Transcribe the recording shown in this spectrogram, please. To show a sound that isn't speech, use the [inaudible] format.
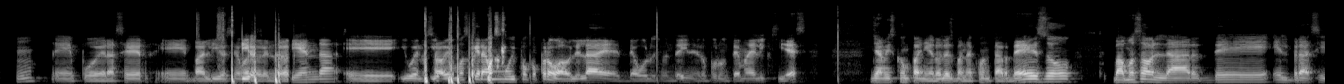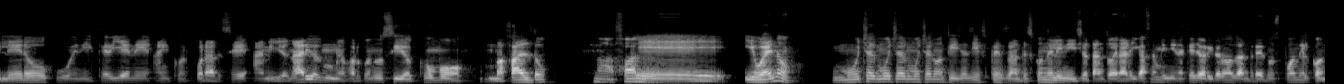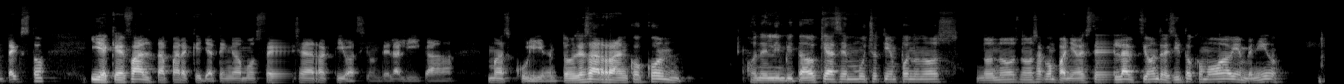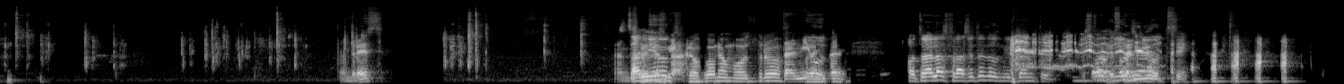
eh, poder hacer eh, válido ese valor en la tienda. Eh, y bueno, sabemos que era muy poco probable la de, devolución de dinero por un tema de liquidez. Ya mis compañeros les van a contar de eso. Vamos a hablar de el brasilero juvenil que viene a incorporarse a Millonarios, mejor conocido como Mafaldo. Mafaldo. Eh, y bueno, muchas, muchas, muchas noticias y expresantes con el inicio tanto de la Liga Femenina que ya ahorita nos Andrés nos pone el contexto y de qué falta para que ya tengamos fecha de reactivación de la Liga masculina. Entonces arranco con, con el invitado que hace mucho tiempo no nos, no nos, no nos acompañaba este live. Andresito, ¿cómo va? Bienvenido. [laughs] Andrés. Está en mute. micrófono, monstruo. Está en mute. Otra de las frases de 2020. Está Está en mute, sí.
